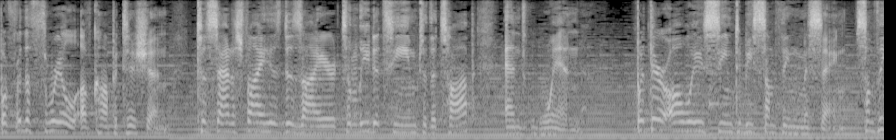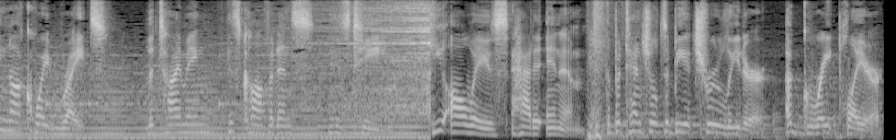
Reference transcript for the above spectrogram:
but for the thrill of competition, to satisfy his desire to lead a team to the top and win. But there always seemed to be something missing, something not quite right. The timing, his confidence, his team. He always had it in him. The potential to be a true leader, a great player,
